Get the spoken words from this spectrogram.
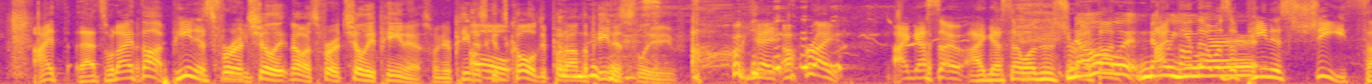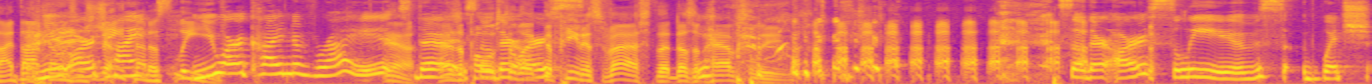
I that's what I thought. Penis It's for a sleeve. chilly. No, it's for a chilly penis. When your penis Oh. gets cold, you put on the penis sleeve. Okay, all right. I guess I, I guess I wasn't sure. I No, thought, no, I thought you that was a penis sheath. I thought You that are was a sheath, kind. not a sleeve. You are kind of right. Yeah, There- as so opposed to there like are the s- penis vest that doesn't have sleeves. So there are sleeves which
